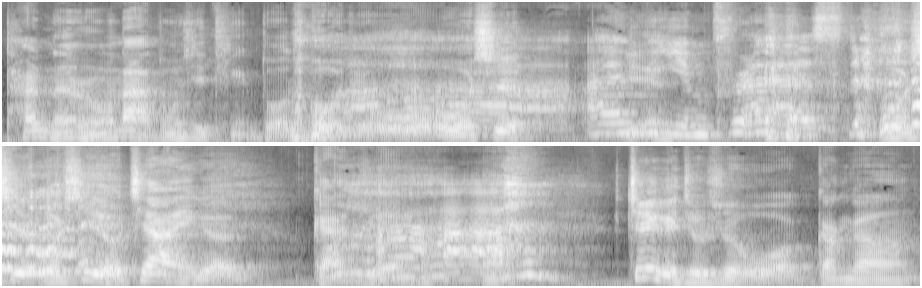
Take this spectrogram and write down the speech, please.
它能容纳的东西挺多的。我觉得我我是，I'm impressed。我是 我是有这样一个感觉，啊这个就是我刚刚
